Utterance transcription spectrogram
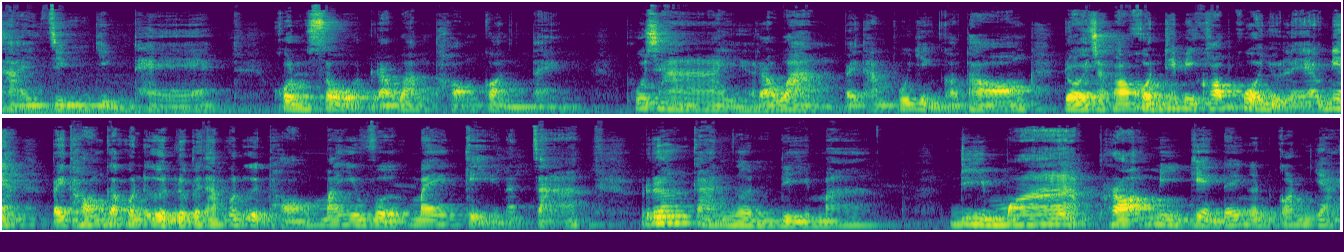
ชายจริงหญิงแท้ คนโสดระวังท้องก่อนแต่ง ผู้ชายระวังไปทำผู้หญิงเขาท้อง โดยเฉพาะคนที่มีครอบครัวอยู่แล้วเนี่ย ไปท้องกับคนอื่น หรือไปทำคนอื่นท้องไม่เวิร์กไม่เก๋นะจ๊ะ เรื่องการเงินดีมาก ดีมาก เพราะมีเกณฑ์ได้เงินก้อนใหญ่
